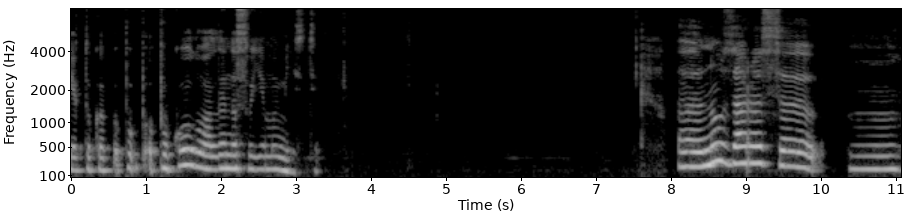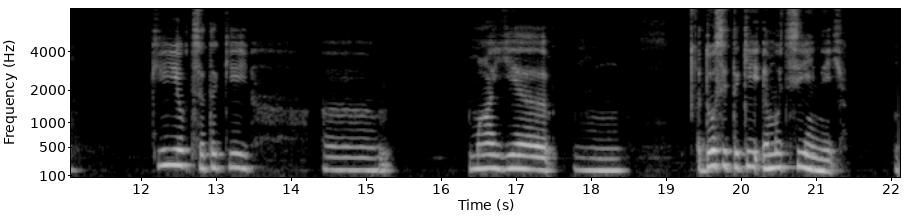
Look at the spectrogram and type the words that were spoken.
як то по, по, колу, але на своєму місці. Е, ну, зараз е, Київ це такий е, має досить такий емоційний е,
